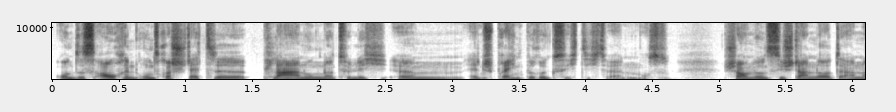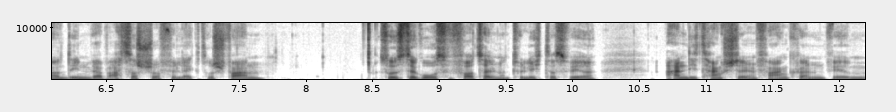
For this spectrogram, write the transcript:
und es auch in unserer Städteplanung natürlich ähm, entsprechend berücksichtigt werden muss. Schauen wir uns die Standorte an, an denen wir Wasserstoff elektrisch fahren. So ist der große Vorteil natürlich, dass wir an die Tankstellen fahren können. Wir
